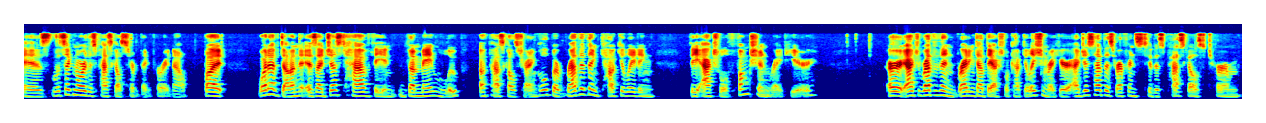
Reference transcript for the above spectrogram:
is, let's ignore this Pascal's term thing for right now, but what I've done is I just have the, the main loop of Pascal's triangle, but rather than calculating the actual function right here, or actually rather than writing down the actual calculation right here, I just have this reference to this Pascal's term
